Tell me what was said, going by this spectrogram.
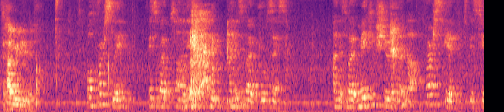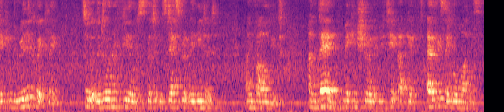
So how do we do this? Well, firstly, it's about planning and it's about processing. And it's about making sure that that first gift is taken really quickly so that the donor feels that it was desperately needed and valued. And then making sure that you take that gift every single month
